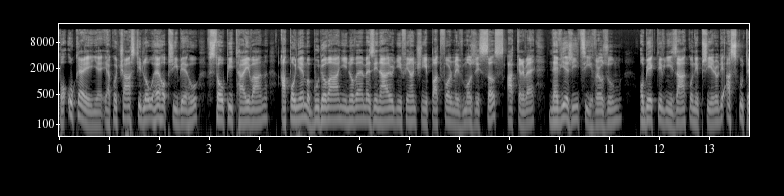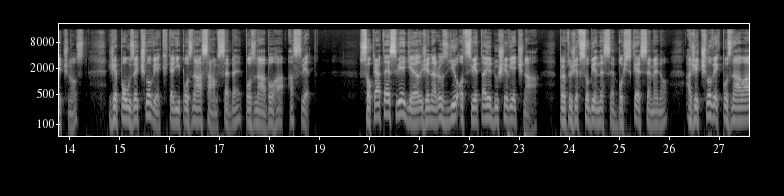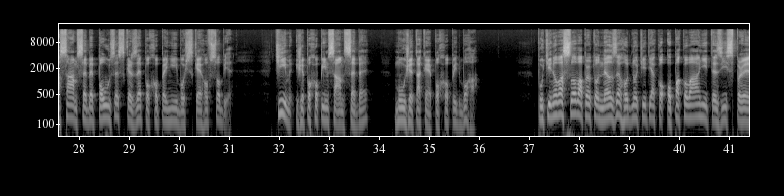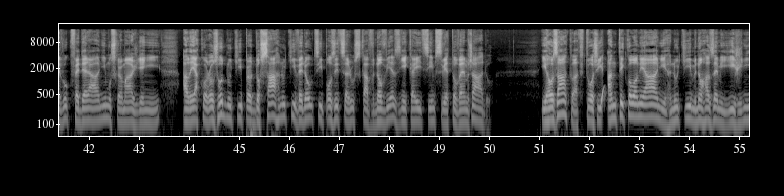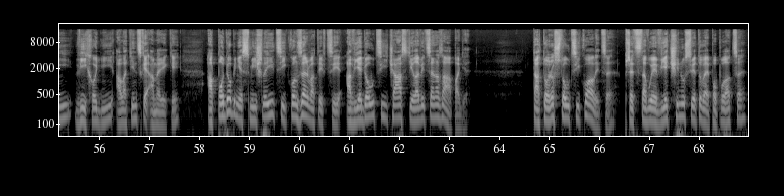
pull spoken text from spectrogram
Po Ukrajině jako části dlouhého příběhu vstoupí Tajvan a po něm budování nové mezinárodní finanční platformy v moři slz a krve nevěřících v rozum, objektivní zákony přírody a skutečnost, že pouze člověk, který pozná sám sebe, pozná Boha a svět. Sokrates věděl, že na rozdíl od světa je duše věčná, protože v sobě nese božské semeno a že člověk poznává sám sebe pouze skrze pochopení božského v sobě. Tím, že pochopím sám sebe, může také pochopit Boha. Putinova slova proto nelze hodnotit jako opakování tezí z projevu k federálnímu schromáždění, ale jako rozhodnutí pro dosáhnutí vedoucí pozice Ruska v nově vznikajícím světovém řádu. Jeho základ tvoří antikoloniální hnutí mnoha zemí Jižní, Východní a Latinské Ameriky a podobně smýšlející konzervativci a vědoucí části levice na západě. Tato rostoucí koalice představuje většinu světové populace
